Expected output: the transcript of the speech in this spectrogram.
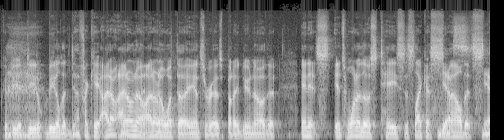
could be a beetle, beetle that defecate. I don't I don't know. I don't know what the answer is, but I do know that. And it's it's one of those tastes. It's like a smell Yes, that yes.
